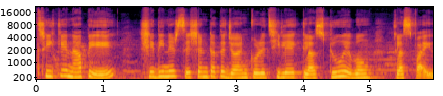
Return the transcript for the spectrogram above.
থ্রিকে না পেয়ে সেদিনের সেশনটাতে জয়েন করেছিলে ক্লাস টু এবং ক্লাস ফাইভ।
